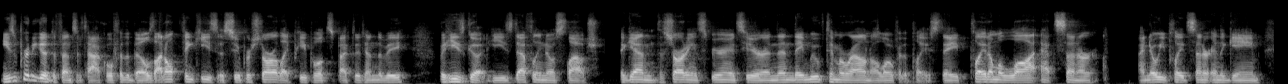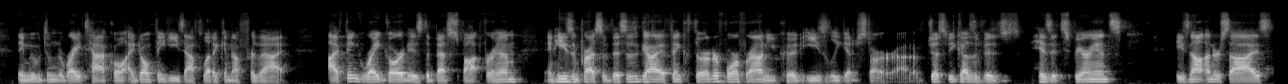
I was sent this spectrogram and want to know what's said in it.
he's a pretty good defensive tackle for the Bills. I don't think he's a superstar like people expected him to be, but he's good. He's definitely no slouch. Again, the starting experience here, and then they moved him around all over the place. They played him a lot at center. I know he played center in the game. They moved him to right tackle. I don't think he's athletic enough for that. I think right guard is the best spot for him, and he's impressive. This is a guy I think third or fourth round you could easily get a starter out of just because of his his experience. He's not undersized.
